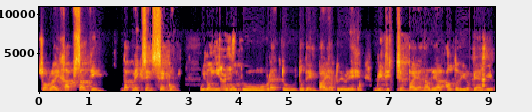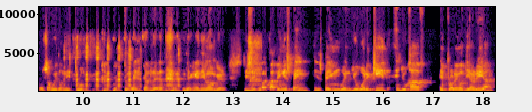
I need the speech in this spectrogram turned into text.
So rice have something that makes sense. Second, we don't need to go to, to, to the empire, to the eh, British Empire. Now they are out of the European Union, so we don't need to, to mention eh, them any longer. This is what happened in Spain. In Spain, when you were a kid and you have a problem of diarrhea,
